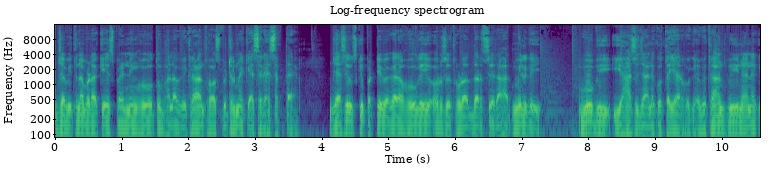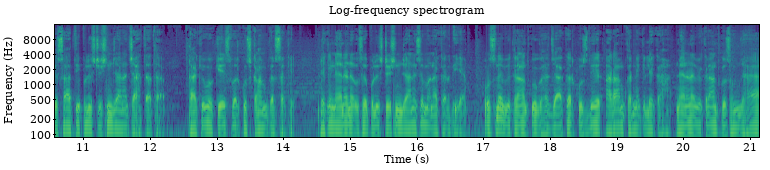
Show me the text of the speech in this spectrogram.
जब इतना बड़ा केस पेंडिंग हो तो भला विक्रांत हॉस्पिटल में कैसे रह सकता है? जैसे उसकी पट्टी वगैरह हो गई और उसे थोड़ा दर्द से राहत मिल गई वो भी यहाँ से जाने को तैयार हो गया। विक्रांत भी नैना के साथ ही पुलिस स्टेशन जाना चाहता था, ताकि वो केस पर कुछ काम कर सके, लेकिन नैना ने उसे पुलिस स्टेशन जाने से मना कर दिया। उसने विक्रांत को घर जाकर कुछ देर आराम करने के लिए कहा। नैना ने विक्रांत को समझाया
